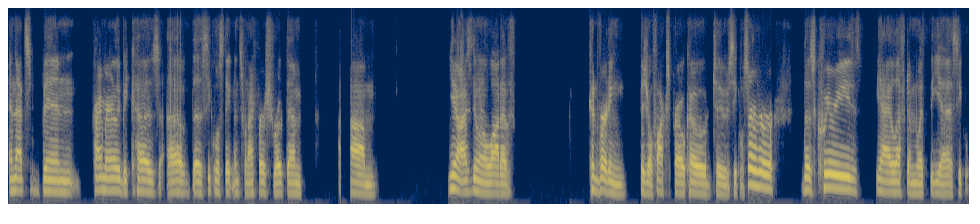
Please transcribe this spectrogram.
and that's been primarily because of the SQL statements when I first wrote them. Um, you know, I was doing a lot of converting Visual Fox Pro code to SQL Server. Those queries, yeah, I left them with the uh, SQL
